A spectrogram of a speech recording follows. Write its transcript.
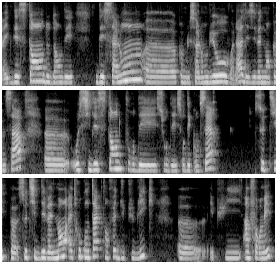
avec des stands dans des, des salons, comme le salon bio, voilà, des événements comme ça. aussi des stands pour des, sur, des, sur des concerts. Ce type, ce type d'événement, être au contact en fait du public et puis informer,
